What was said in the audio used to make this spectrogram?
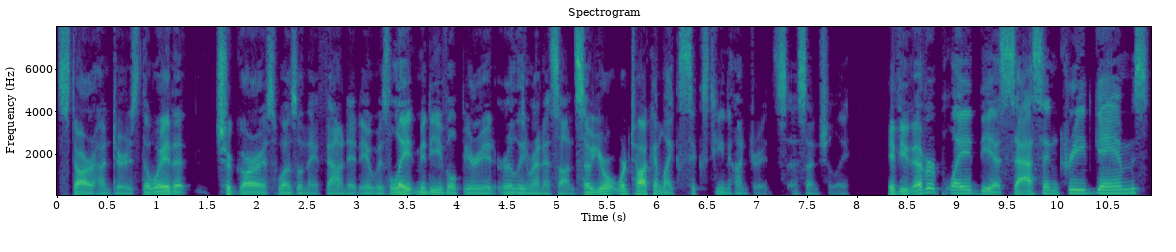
star hunters, the way that Chogoris was when they found it. It was late medieval period, early renaissance. So you're we're talking like 1600s essentially. If you've ever played the Assassin Creed games,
